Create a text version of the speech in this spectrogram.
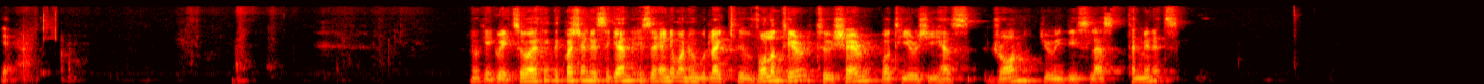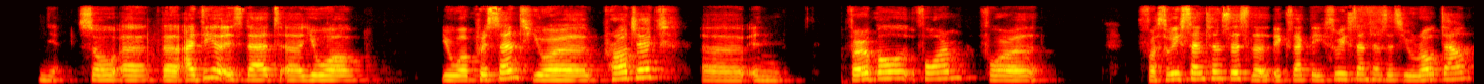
Yeah. Okay, great. So I think the question is again, is there anyone who would like to volunteer to share what he or she has drawn during these last 10 minutes? Yeah. So uh, the idea is that uh, you will you will present your project uh, in verbal form for for three sentences, the exactly three sentences you wrote down,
